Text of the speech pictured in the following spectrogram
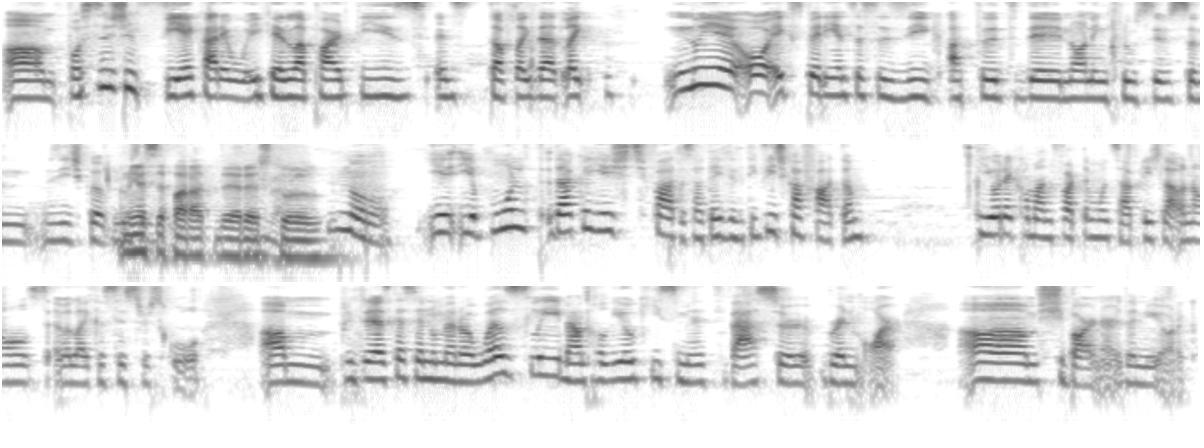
Um, poți să duci în fiecare weekend la parties and stuff like that. Like, nu e o experiență, să zic, atât de non-inclusive să zici că... Nu e separat de restul... Nu. E, e mult, dacă ești fată sau te identifici ca fată, eu recomand foarte mult să aplici la un all, like a sister school. Um, printre astea se numără Wellesley, Mount Holyoke, Smith, Vassar, Bryn Mawr um, și Barnard de New York.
